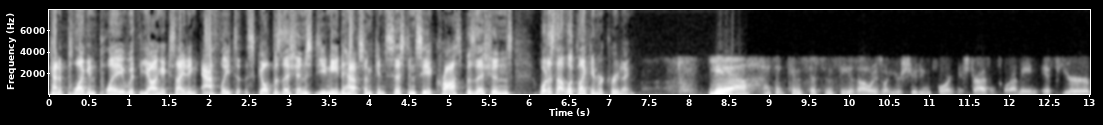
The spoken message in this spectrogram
kind of plug and play with young, exciting athletes at the skill positions? Do you need to have some consistency across positions? What does that look like in recruiting? Yeah, I think consistency is always what you're shooting for and you're striving for. I mean, if you're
